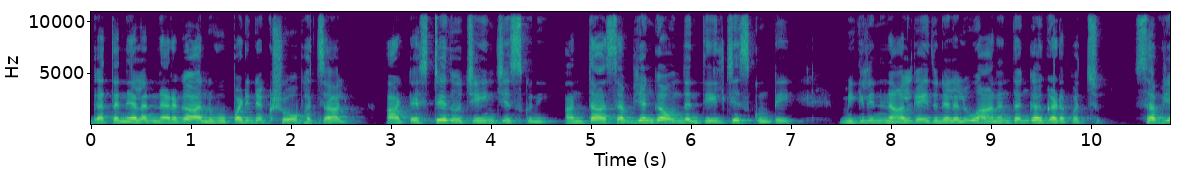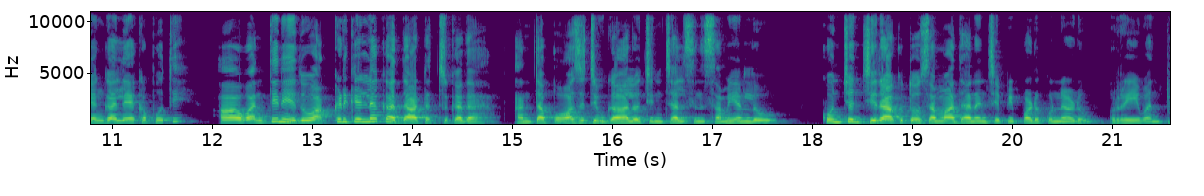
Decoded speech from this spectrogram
గత నెలన్నరగా నువ్వు పడిన క్షోభ చాలు. ఆ టెస్ట్ ఏదో చేయించేసుకుని అంతా సవ్యంగా ఉందని తేల్చేసుకుంటే మిగిలిన నాలుగైదు నెలలు ఆనందంగా గడపచ్చు. సవ్యంగా లేకపోతే ఆ వంతెనేదో అక్కడికెళ్ళాక దాటచ్చు కదా. అంత పాజిటివ్గా ఆలోచించాల్సిన సమయంలో కొంచెం చిరాకుతో సమాధానం చెప్పి పడుకున్నాడు రేవంత్.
